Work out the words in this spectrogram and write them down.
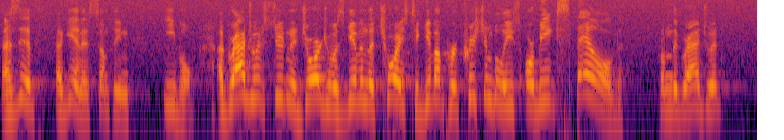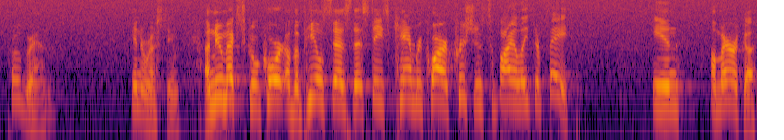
As if, again, it's something evil. A graduate student in Georgia was given the choice to give up her Christian beliefs or be expelled from the graduate program. Interesting. A New Mexico Court of Appeal says that states can require Christians to violate their faith in America.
